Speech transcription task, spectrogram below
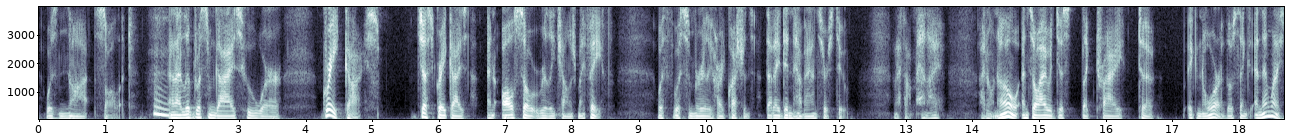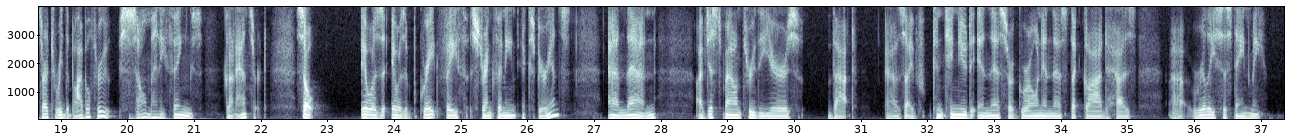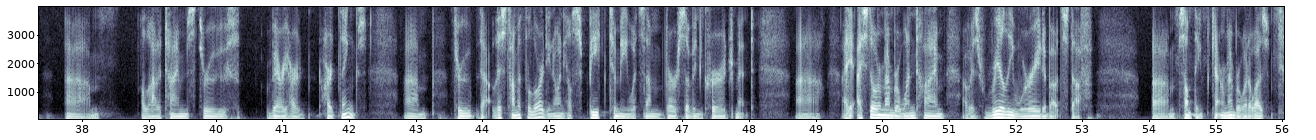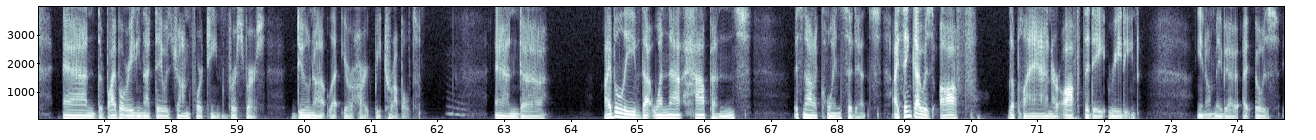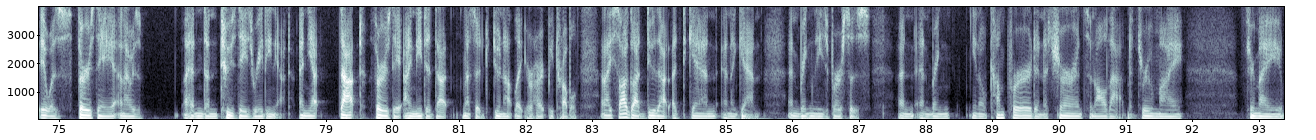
was not solid. Hmm. And I lived with some guys who were great guys, just great guys, and also really challenged my faith with with some really hard questions that I didn't have answers to. And I thought, man, I I don't know. And so I would just like try to ignore those things. And then when I started to read the Bible through, so many things got answered. So it was it was a great faith strengthening experience. And then I've just found through the years that as I've continued in this or grown in this, that God has uh, really sustained me. Um, a lot of times through very hard hard things. Um, through that, this time with the Lord, you know, and He'll speak to me with some verse of encouragement. Uh, I, I still remember one time I was really worried about stuff, um, something, can't remember what it was. And the Bible reading that day was John 14, first verse do not let your heart be troubled. Mm. And uh, I believe that when that happens, it's not a coincidence. I think I was off the plan or off the date reading. You know, maybe I, I, it was it was Thursday and I was I hadn't done Tuesday's reading yet, and yet that Thursday I needed that message: "Do not let your heart be troubled." And I saw God do that again and again, and bring these verses and and bring you know comfort and assurance and all that through my through my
